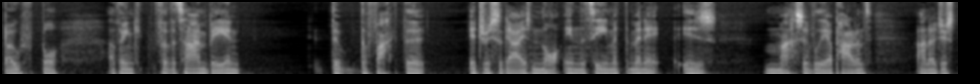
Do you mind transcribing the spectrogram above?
both. But I think for the time being, the the fact that Idrissa Gueye is not in the team at the minute is massively apparent. And I just,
